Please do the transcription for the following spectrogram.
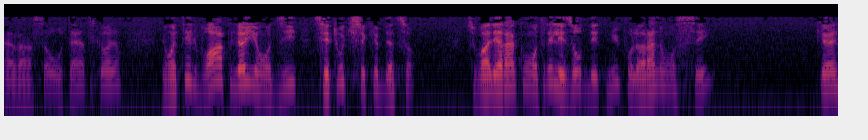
avant ça, autant, en tout cas. Là. Ils ont été le voir, puis là, ils ont dit C'est toi qui s'occupe de ça. Tu vas aller rencontrer les autres détenus pour leur annoncer que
